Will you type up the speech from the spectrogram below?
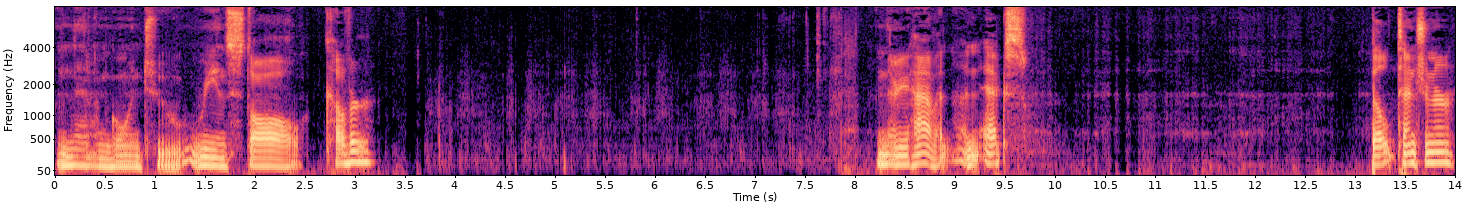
And then I'm going to reinstall cover. And there you have it, an X belt tensioner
